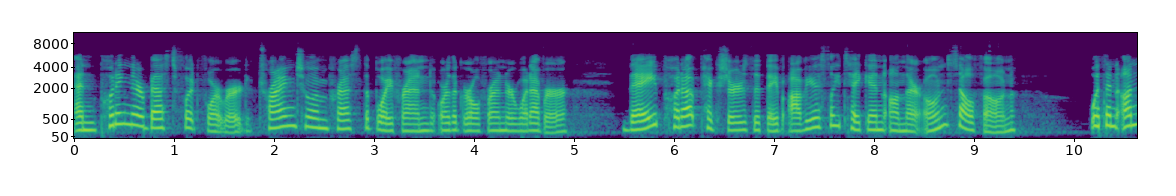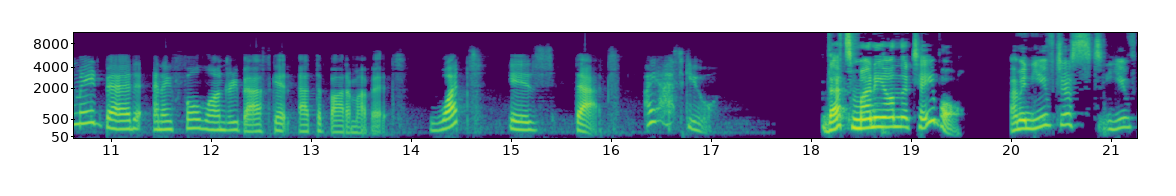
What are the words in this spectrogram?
and putting their best foot forward, trying to impress the boyfriend or the girlfriend or whatever, they put up pictures that they've obviously taken on their own cell phone with an unmade bed and a full laundry basket at the bottom of it. What is that? I ask you. That's money on the table. I mean, you've just, you've,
